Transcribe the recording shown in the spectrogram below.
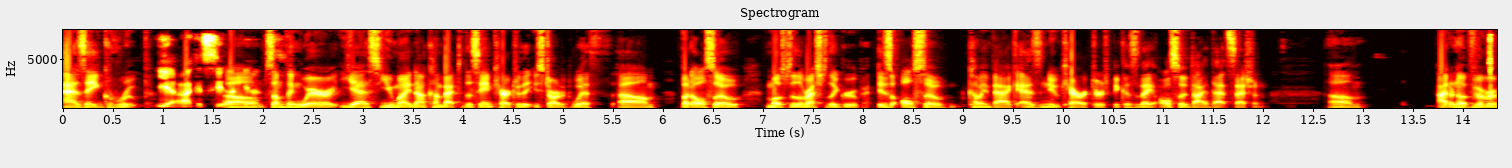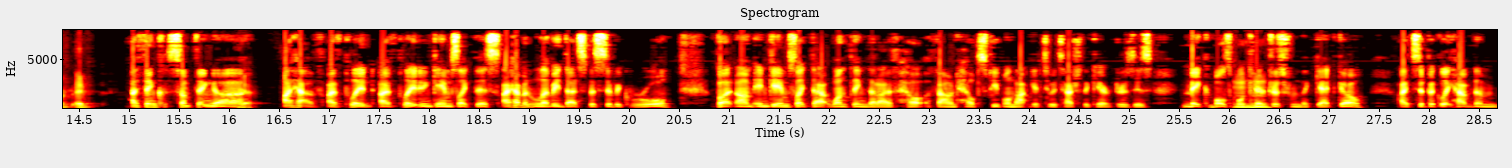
as a group. Yeah, I could see that. Um, yeah. Something where, yes, you might not come back to the same character that you started with, um, but also most of the rest of the group is also coming back as new characters because they also died that session. Um, I don't know if you've ever. If, I think something. Uh, Yeah. I have. I've played. I've played in games like this. I haven't levied that specific rule, but um, in games like that, one thing that I've hel- found helps people not get too attached to the characters is make multiple Mhm. characters from the get go. I typically have them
